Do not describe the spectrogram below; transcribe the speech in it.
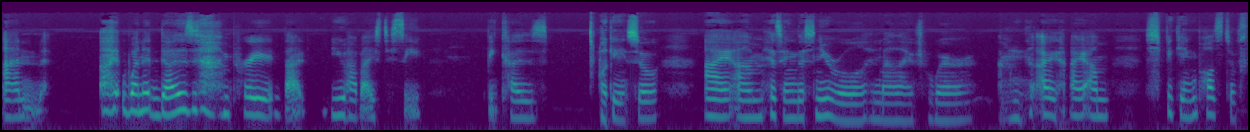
And I, when it does, pray that you have eyes to see. Because, okay, so I am hitting this new role in my life where I, I am speaking positive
